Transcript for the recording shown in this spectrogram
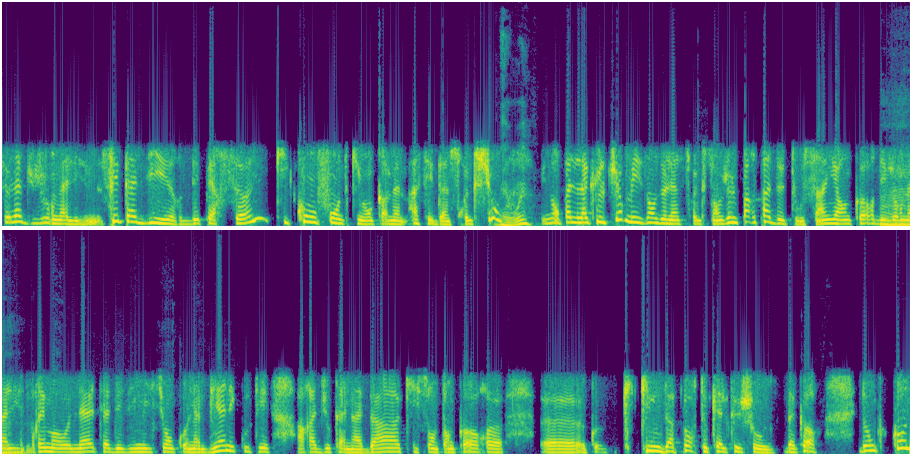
cela du journalisme, c'est-à-dire des personnes qui confondent, qui ont quand même assez d'instruction. Ils n'ont pas de la culture, mais ils ont de l'instruction. Je ne parle pas de tous. Hein. Il y a encore des mmh. journalistes vraiment honnêtes, il y a des émissions qu'on aime bien écouter à Radio-Canada, qui sont encore, euh, euh, qui nous apportent quelque chose, d'accord? Donc, quand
